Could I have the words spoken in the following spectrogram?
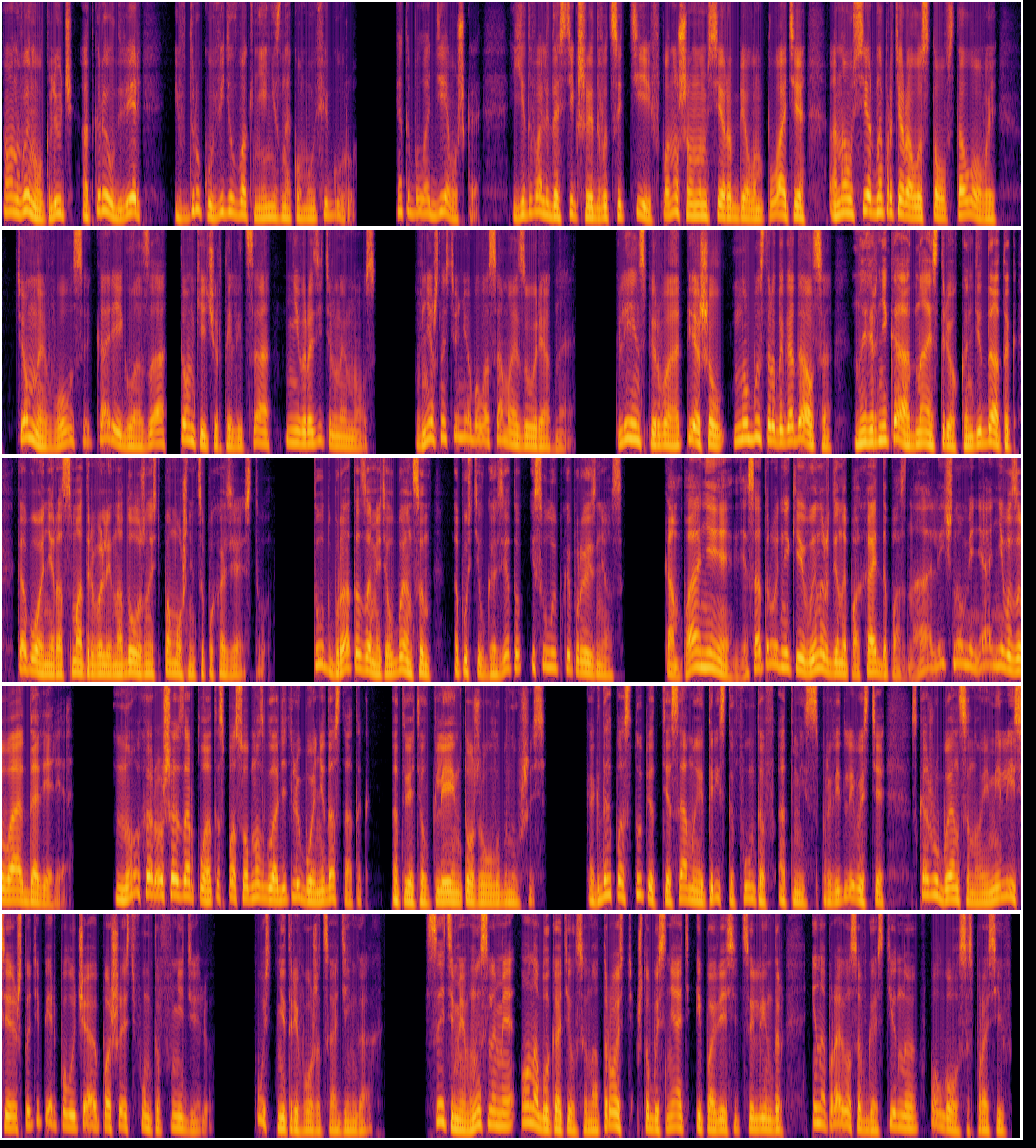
Он вынул ключ, открыл дверь и вдруг увидел в окне незнакомую фигуру. Это была девушка, едва ли достигшая двадцати, в поношенном серо-белом платье, она усердно протирала стол в столовой. Темные волосы, карие глаза, тонкие черты лица, невыразительный нос. Внешность у нее была самая заурядная. Клейн сперва опешил, но быстро догадался. Наверняка одна из трех кандидаток, кого они рассматривали на должность помощницы по хозяйству. Тут брата заметил Бенсон, опустил газету и с улыбкой произнес. «Компании, где сотрудники вынуждены пахать допоздна, лично у меня не вызывают доверия». «Но хорошая зарплата способна сгладить любой недостаток», — ответил Клейн, тоже улыбнувшись. Когда поступят те самые 300 фунтов от мисс Справедливости, скажу Бенсону и Мелиссе, что теперь получаю по 6 фунтов в неделю. Пусть не тревожится о деньгах. С этими мыслями он облокотился на трость, чтобы снять и повесить цилиндр, и направился в гостиную, в полголоса спросив.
